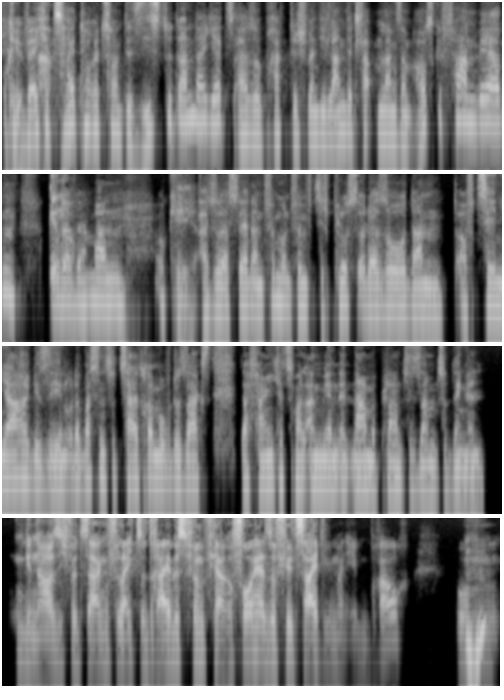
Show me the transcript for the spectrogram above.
Okay, welche ja. Zeithorizonte siehst du dann da jetzt? Also praktisch, wenn die Landeklappen langsam ausgefahren werden genau. oder wenn man, okay, also das wäre dann 55 plus oder so, dann auf zehn Jahre gesehen oder was sind so Zeiträume, wo du sagst, da fange ich jetzt mal an, mir einen Entnahmeplan zusammenzudengeln? Genau, also ich würde sagen, vielleicht so drei bis fünf Jahre vorher, so viel Zeit, wie man eben braucht, um mhm.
